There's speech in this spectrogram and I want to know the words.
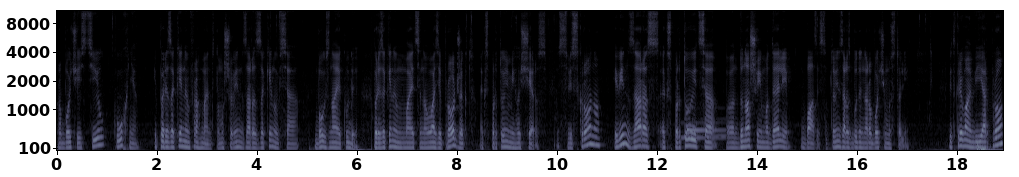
робочий стіл, кухня і перезакинемо фрагмент, тому що він зараз закинувся, Бог знає куди. Перезакинемо мається на увазі Project, експортуємо його ще раз Viscrono. І він зараз експортується е, до нашої моделі Basis. Тобто він зараз буде на робочому столі. Відкриваємо VR Pro,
